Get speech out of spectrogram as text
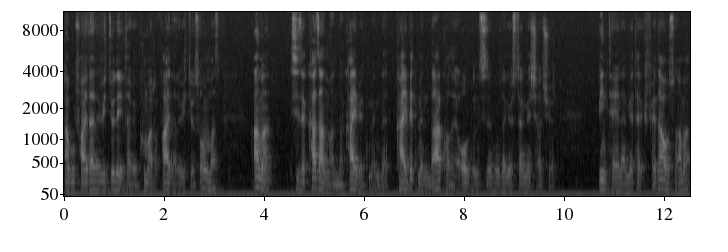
Ha, bu faydalı bir video değil tabi. Kumarın faydalı videosu olmaz. Ama size kazanmanda, kaybetmende, kaybetmenin daha kolay olduğunu size burada göstermeye çalışıyorum. 1000 TL'm yeter ki feda olsun ama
